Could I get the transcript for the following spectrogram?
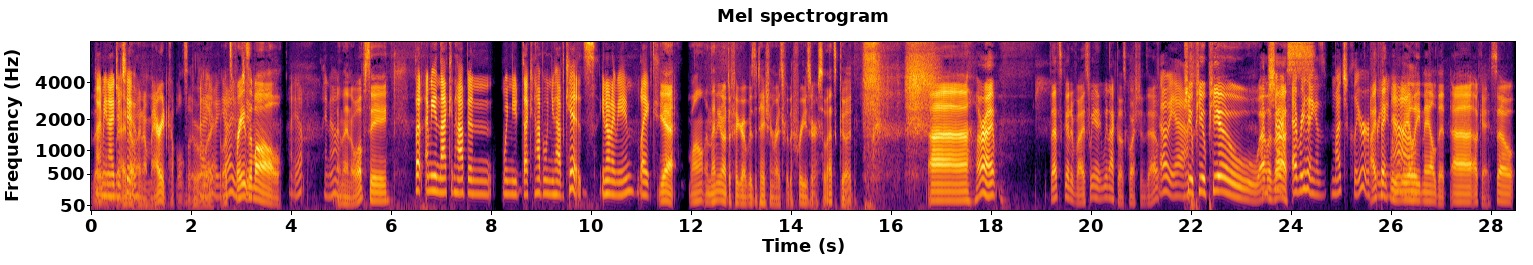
that I mean, I do I too. Know, I know married couples that were I- like, I- yeah, let's freeze them all, I, yep, I know. and then whoopsie. but I mean, that can happen when you that can happen when you have kids. You know what I mean? Like, Yeah. Well, and then you don't have to figure out visitation rights for the freezer, so that's good. Uh, all right. That's good advice. We we knocked those questions out. oh yeah, Pew pew pew. That I'm was sure us. Everything is much clearer. I think we now. really nailed it. Uh, okay, so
